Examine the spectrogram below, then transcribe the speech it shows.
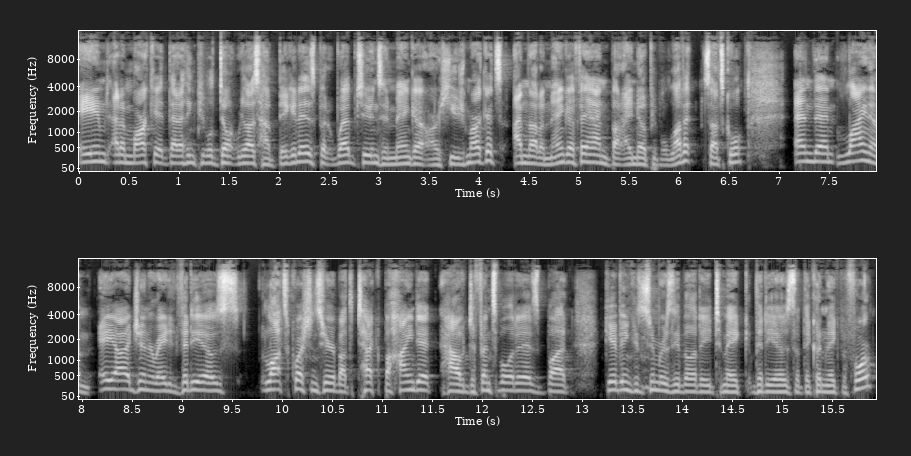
aimed at a market that I think people don't realize how big it is. But webtoons and manga are huge markets. I'm not a manga fan, but I know people love it, so that's cool. And then Linum, AI generated videos lots of questions here about the tech behind it, how defensible it is, but giving consumers the ability to make videos that they couldn't make before.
